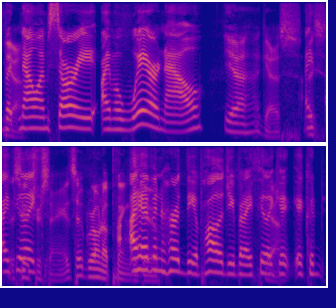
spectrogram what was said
but Yeah. now I'm sorry I'm aware now. Yeah, I guess. I see feel what like- you're saying. It's a grown up thing. I haven't heard the apology, but I feel like it, it could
